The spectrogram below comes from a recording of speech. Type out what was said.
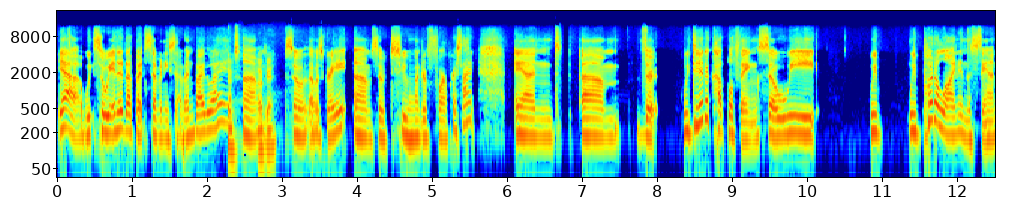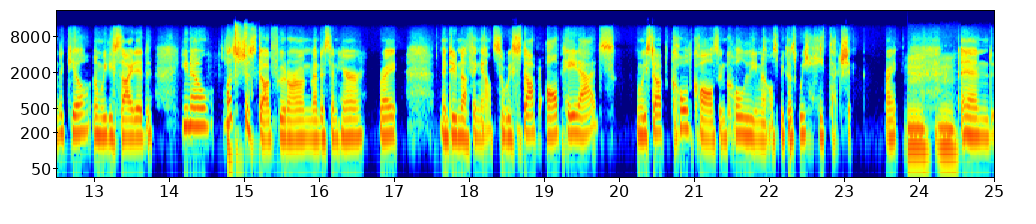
Yeah. We, so we ended up at 77, by the way. Um, okay. So that was great. Um, so 204%. And um, the, we did a couple things. So we, we, we put a line in the sand, Akil, and we decided, you know, let's just dog food our own medicine here, right? And do nothing else. So we stopped all paid ads and we stopped cold calls and cold emails because we hate that shit right? Mm-hmm. And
